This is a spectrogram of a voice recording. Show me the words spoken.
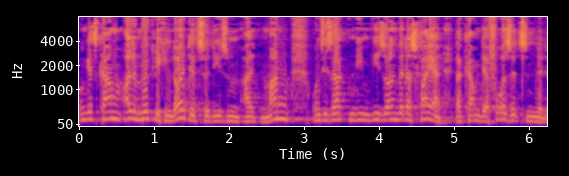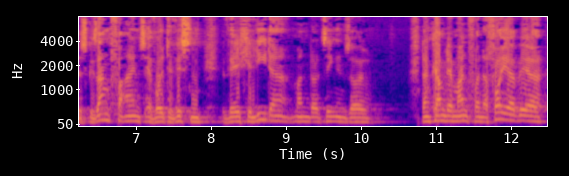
Und jetzt kamen alle möglichen Leute zu diesem alten Mann und sie sagten ihm, wie sollen wir das feiern? Da kam der Vorsitzende des Gesangvereins, er wollte wissen, welche Lieder man dort singen soll. Dann kam der Mann von der Feuerwehr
